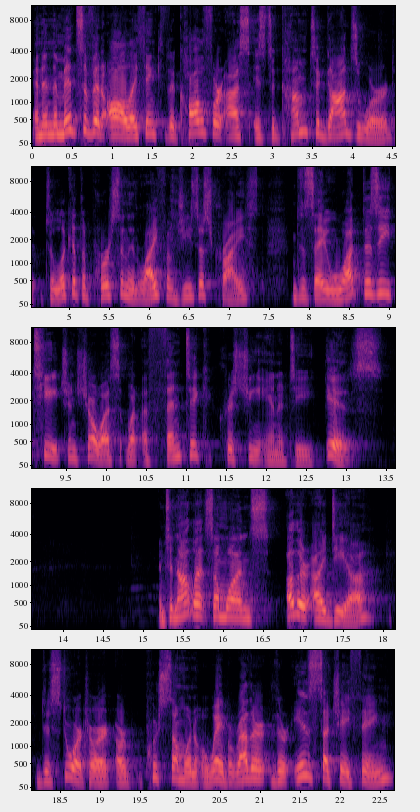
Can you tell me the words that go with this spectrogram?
And in the midst of it all, I think the call for us is to come to God's word, to look at the person and life of Jesus Christ, and to say, what does he teach and show us what authentic Christianity is? And to not let someone's other idea distort or, or push someone away, but rather there is such a thing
